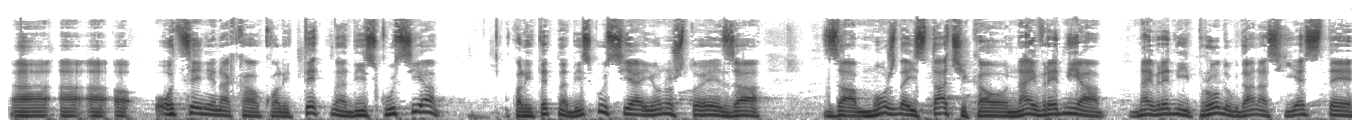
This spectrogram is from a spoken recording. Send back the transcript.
a, a, a, a, ocenjena kao kvalitetna diskusija kvalitetna diskusija i ono što je za, za možda istaći kao najvrednija najvredniji produkt danas jeste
